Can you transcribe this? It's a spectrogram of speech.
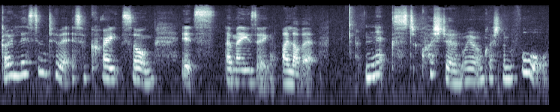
Go listen to it. It's a great song. It's amazing. I love it. Next question. We're on question number four.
